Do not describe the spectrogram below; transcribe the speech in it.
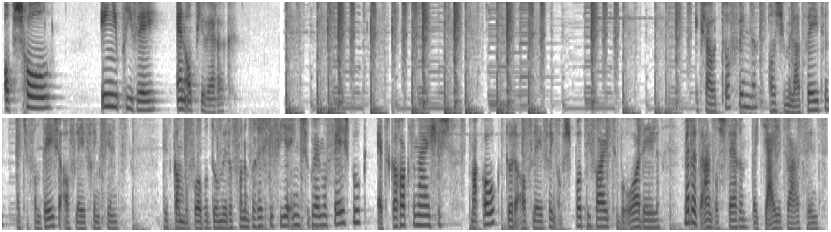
op school, in je privé en op je werk. Zou het tof vinden als je me laat weten wat je van deze aflevering vindt. Dit kan bijvoorbeeld door middel van een berichtje via Instagram of Facebook, karaktermeisjes, maar ook door de aflevering op Spotify te beoordelen met het aantal sterren dat jij het waard vindt.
